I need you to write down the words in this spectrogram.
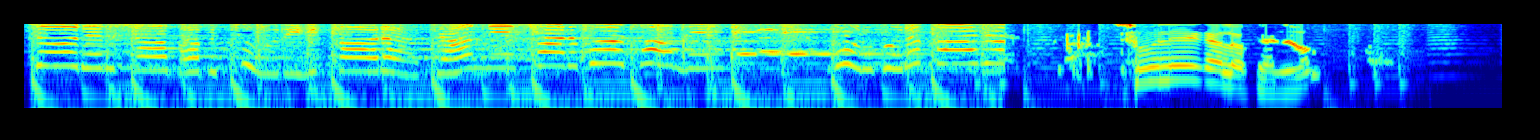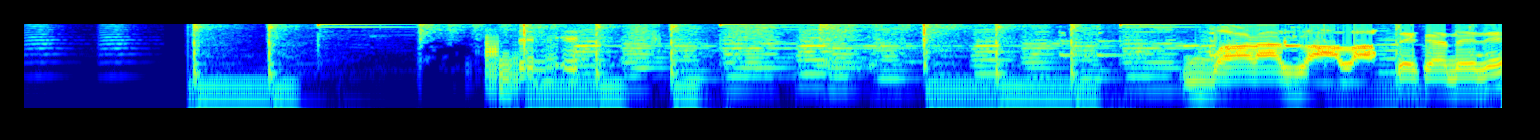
চোরের স্বভাব চুরি করা জানে সর্বজনে। ঘুরঘুর করা চলে গেল কেন? বাড়া জাল আছে কেন রে।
